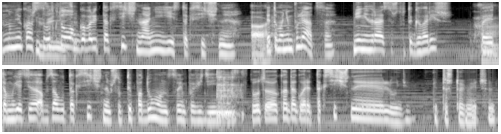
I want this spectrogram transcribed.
Ну, мне кажется, вот кто вам говорит токсично, они есть токсичные. А, Это манипуляция. Мне не нравится, что ты говоришь, а. поэтому я тебя обзову токсичным, чтобы ты подумал над своим поведением. Вот э, когда говорят токсичные люди, это что имеется в виду?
